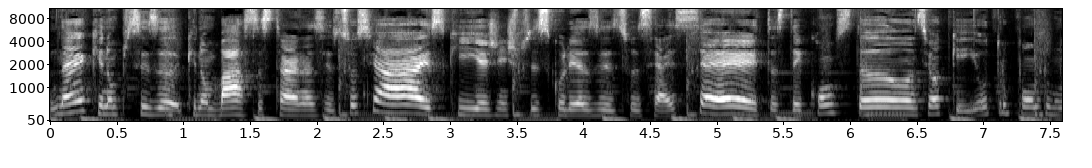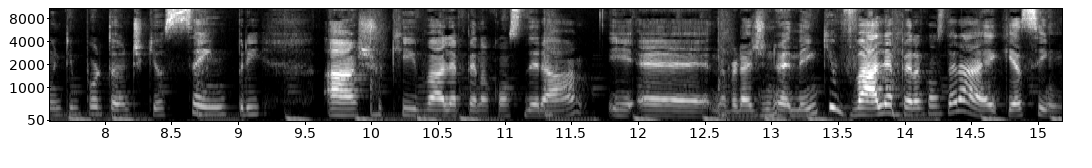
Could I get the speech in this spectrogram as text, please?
né, que não precisa, que não basta estar nas redes sociais, que a gente precisa escolher as redes sociais certas, ter constância, ok. Outro ponto muito importante que eu sempre acho que vale a pena considerar, e é, na verdade não é nem que vale a pena considerar, é que assim,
